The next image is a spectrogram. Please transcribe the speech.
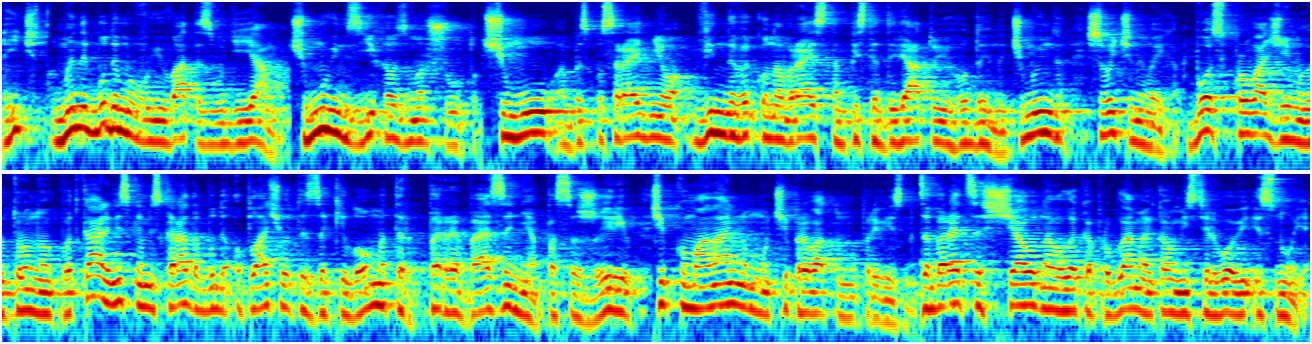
річ. Ми не будемо воювати з водіями. Чому він з'їхав з маршруту? Чому безпосередньо він не виконав рейс там після 9 години? Чому він швидше не виїхав? Бо з впровадженням електронного квитка Львівська міська рада буде оплачувати за кілометр перевезення пасажирів чи комунальному, чи приватному перевізнику. Забереться ще одна велика проблема, яка в місті Львові існує.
